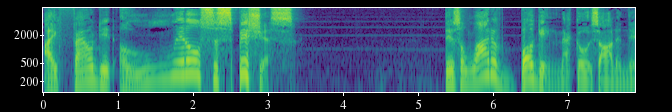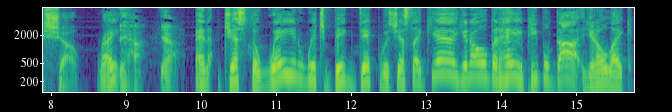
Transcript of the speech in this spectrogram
i found it a little suspicious there's a lot of bugging that goes on in this show, right? Yeah. Yeah. And just the way in which Big Dick was just like, yeah, you know, but hey, people die, you know, like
